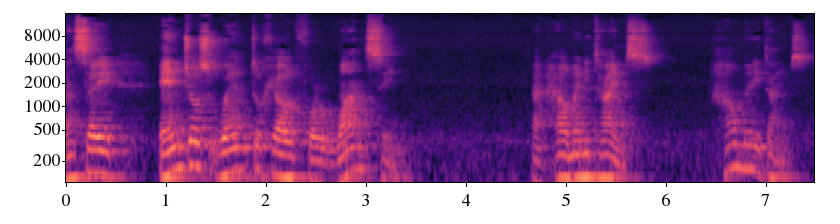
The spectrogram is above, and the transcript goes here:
and say, Angels went to hell for one sin. And how many times, how many times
